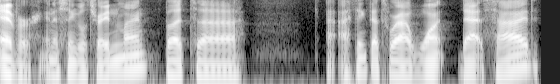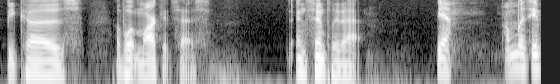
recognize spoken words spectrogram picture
ever in a single trade in mine but uh I- think that's where i want that side because of what market says and simply that Yeah, I'm with you.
